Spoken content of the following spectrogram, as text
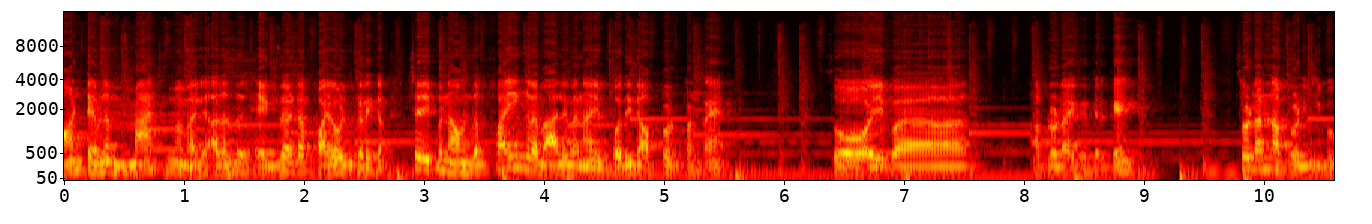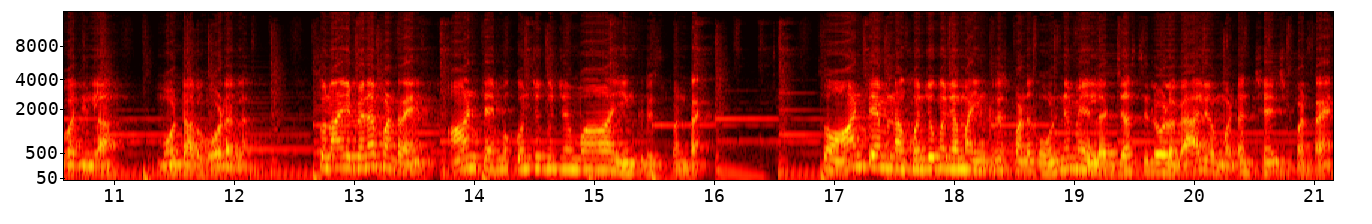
ஆன் டைமில் மேக்ஸிமம் வேல்யூ அதாவது எக்ஸாக்டாக ஃபைவ் வோல்ட் கிடைக்கும். சரி இப்போ நான் இந்த ஃபைவ்ங்கிற வேல்யூவை நான் இப்போதைக்கு அப்லோட் பண்ணுறேன் ஸோ இப்போ அப்லோட் ஆகிக்கிட்டு இருக்கேன் ஸோ டன் அப்லோடிங் இப்போ பார்த்தீங்களா மோட்டார் ஓடலை. ஸோ நான் இப்போ என்ன பண்ணுறேன் ஆன் டைமை கொஞ்சம் கொஞ்சமாக இன்க்ரீஸ் பண்ணுறேன் ஸோ ஆன் டைம் நான் கொஞ்சம் கொஞ்சமாக இன்க்ரீஸ் பண்ணதுக்கு ஒன்றுமே இல்லை ஜஸ்ட் இதோட வேல்யூ மட்டும் சேஞ்ச் பண்ணுறேன்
